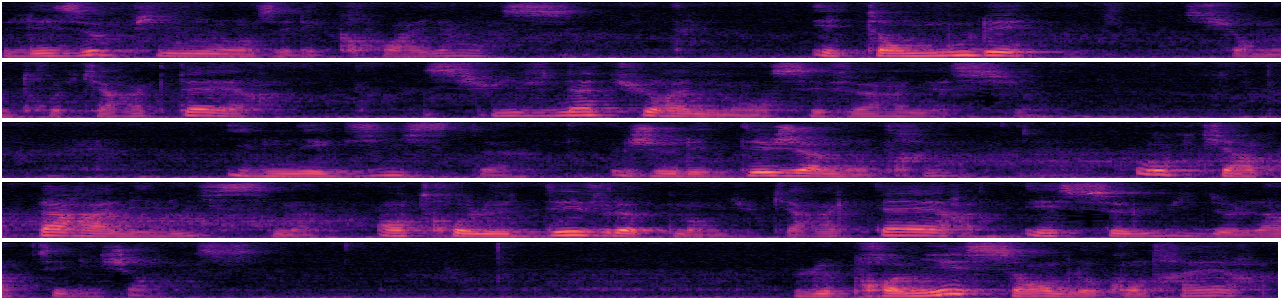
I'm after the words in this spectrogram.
Les opinions et les croyances, étant moulées sur notre caractère, suivent naturellement ces variations. Il n'existe, je l'ai déjà montré, aucun parallélisme entre le développement du caractère et celui de l'intelligence. Le premier semble au contraire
